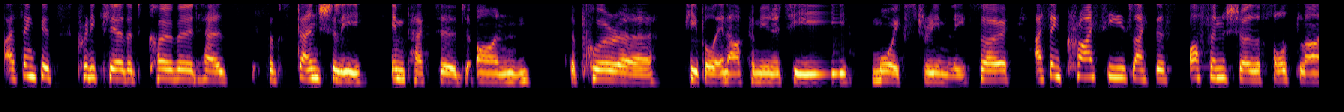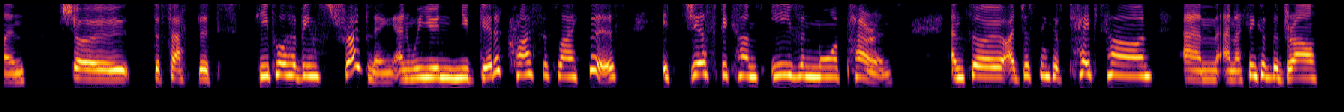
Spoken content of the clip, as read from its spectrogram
I think it's pretty clear that COVID has substantially impacted on the poorer people in our community more extremely. So I think crises like this often show the fault lines, show the fact that people have been struggling. And when you, you get a crisis like this, it just becomes even more apparent. And so I just think of Cape Town, um, and I think of the drought.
